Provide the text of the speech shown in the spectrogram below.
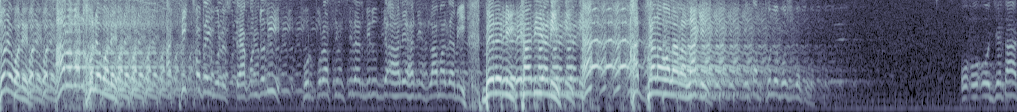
জোরে বলেন আরও মন খুলে বলেন। আর ঠিক কথাই বলেছ। তো এখন যদি ফুরফুরা সিলসিলার বিরুদ্ধে আহলে হাদিস লামাজাবি বেরেলি কাদিয়ানি হ্যাঁ? হাত ঝাড়াওয়ালারা লাগে। কিতাব খুলে বসবে তো ও যেটা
